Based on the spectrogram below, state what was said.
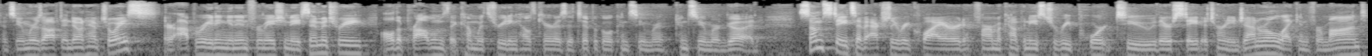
Consumers often don't have choice. They're operating in information asymmetry, all the problems that come with treating healthcare as a typical consumer, consumer good. Some states have actually required pharma companies to report to their state attorney general, like in Vermont,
